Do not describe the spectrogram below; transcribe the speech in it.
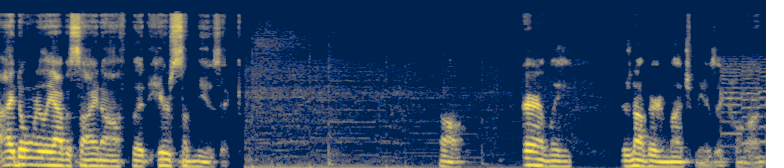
I don't really have a sign off, but here's some music. Oh, apparently, there's not very much music. Hold on.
